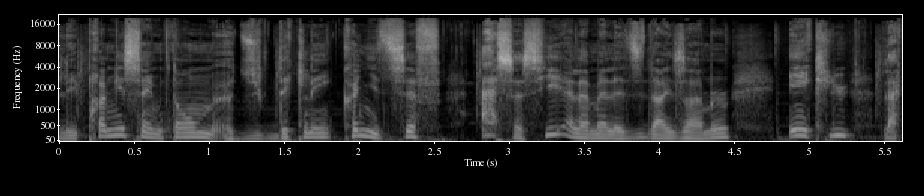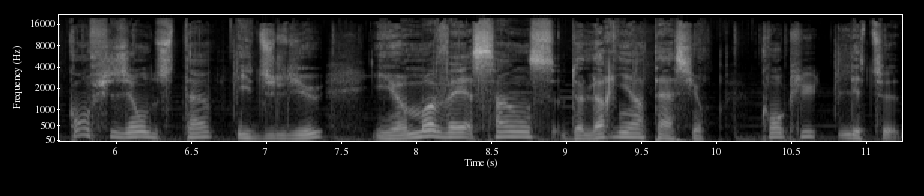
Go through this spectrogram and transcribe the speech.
les premiers symptômes du déclin cognitif associé à la maladie d'Alzheimer incluent la confusion du temps et du lieu et un mauvais sens de l'orientation, conclut l'étude.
